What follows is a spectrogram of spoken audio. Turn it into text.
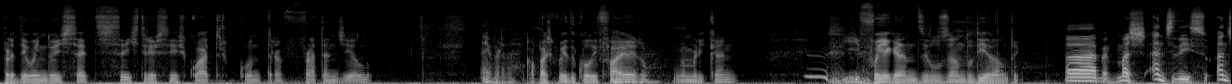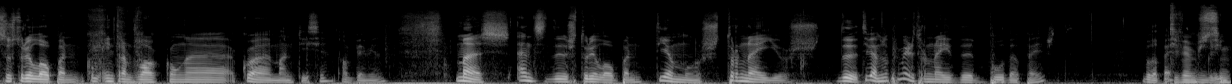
perdeu em 2-7, 6-3, 6-4 contra Fratangelo. É verdade. Rapaz que veio do Qualifier, É um americano. E foi a grande desilusão do dia de ontem. Ah, bem, mas antes disso, antes do Estoril Open, com- entramos logo com a, com a má notícia, obviamente. Mas antes do Estoril Open, temos torneios de. Tivemos o primeiro torneio de Budapeste. Budapeste? Tivemos sim.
